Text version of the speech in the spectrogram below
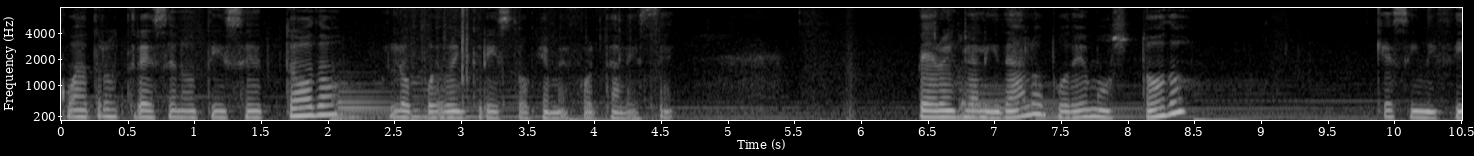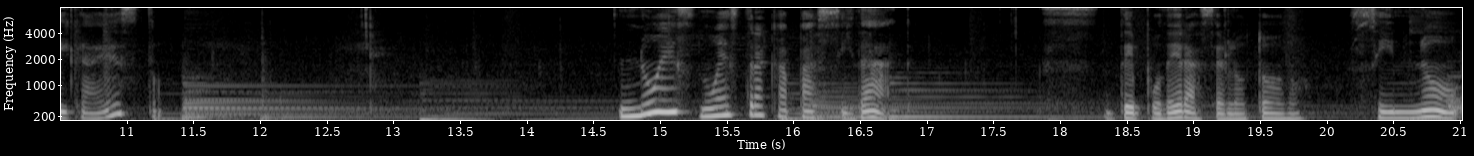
4:13 nos dice, todo lo puedo en Cristo que me fortalece. Pero en realidad lo podemos todo. ¿Qué significa esto? No es nuestra capacidad de poder hacerlo todo, sino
